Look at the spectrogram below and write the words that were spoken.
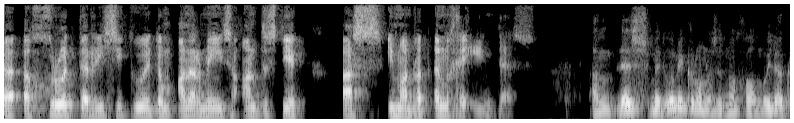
'n uh, 'n groter risiko het om ander mense aan te steek as iemand wat ingeënt is? Um dis met Omicron is dit nogal moeilik.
